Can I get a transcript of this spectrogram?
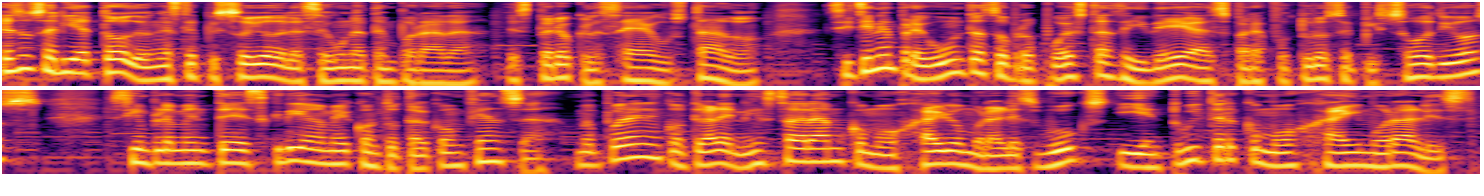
Eso sería todo en este episodio de la segunda temporada. Espero que les haya gustado. Si tienen preguntas o propuestas de ideas para futuros episodios, simplemente escríbanme con total confianza. Me pueden encontrar en Instagram como Jairo Morales Books y en Twitter como Jaime Morales.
